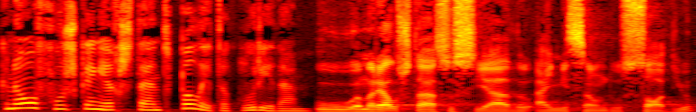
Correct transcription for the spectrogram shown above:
que não ofusquem a restante paleta colorida. O amarelo está associado à emissão do sódio.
